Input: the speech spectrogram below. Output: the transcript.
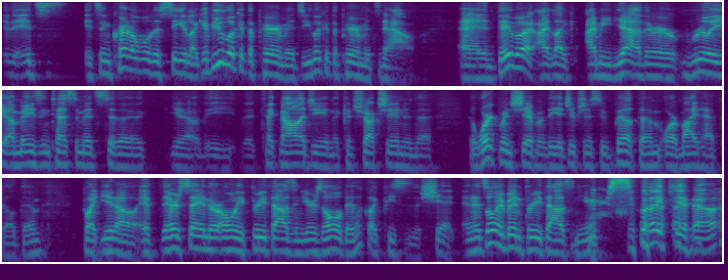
it's it's incredible to see. Like if you look at the pyramids, you look at the pyramids now, and they look. I like. I mean, yeah, they're really amazing testaments to the you know the the technology and the construction and the the workmanship of the Egyptians who built them or might have built them. But you know, if they're saying they're only three thousand years old, they look like pieces of shit, and it's only been three thousand years. like you know,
